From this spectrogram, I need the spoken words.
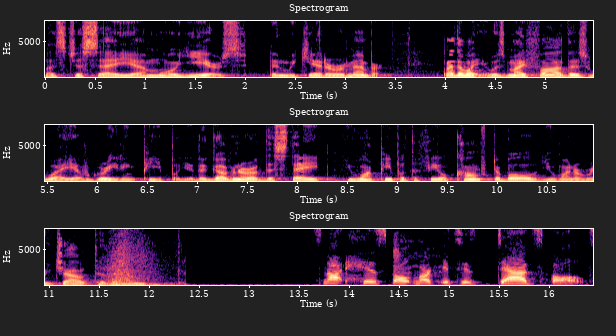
let's just say, uh, more years than we care to remember. By the way, it was my father's way of greeting people. You're the governor of the state. You want people to feel comfortable. You want to reach out to them. It's not his fault, Mark. It's his dad's fault.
